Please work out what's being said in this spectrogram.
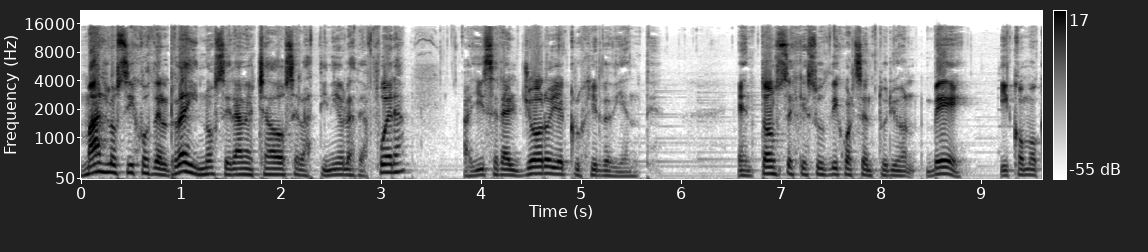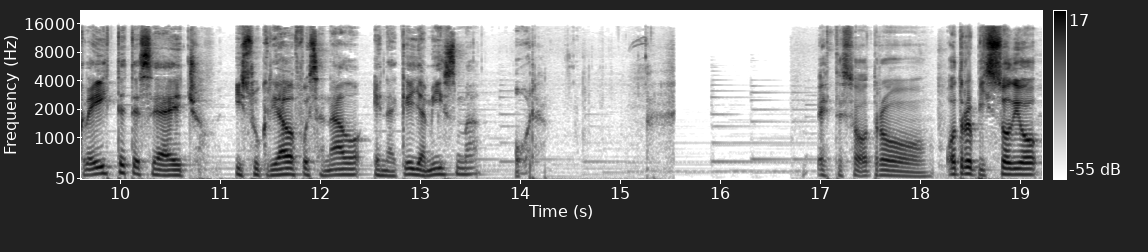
Mas los hijos del reino serán echados en las tinieblas de afuera, allí será el lloro y el crujir de dientes. Entonces Jesús dijo al centurión, Ve, y como creíste te sea hecho y su criado fue sanado en aquella misma hora. Este es otro, otro episodio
